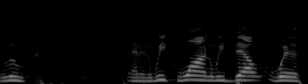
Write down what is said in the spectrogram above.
Luke. And in week one, we dealt with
